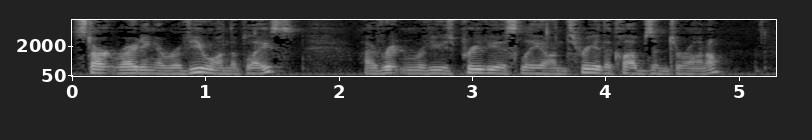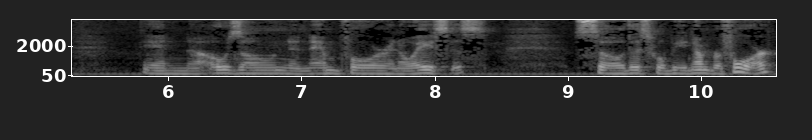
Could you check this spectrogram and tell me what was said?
start writing a review on the place. I've written reviews previously on three of the clubs in Toronto, in Ozone and M4 and Oasis. So this will be number four.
